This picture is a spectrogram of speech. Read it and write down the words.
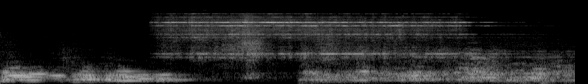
Thank you.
